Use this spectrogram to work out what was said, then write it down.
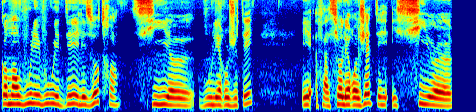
comment voulez-vous aider les autres si euh, vous les rejetez? Et, Enfin, si on les rejette et, si euh,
